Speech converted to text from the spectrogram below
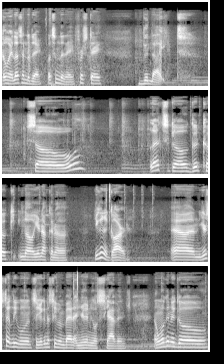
Anyway, let's end the day. Let's end the day. First day, the night. So, let's go. Good cook. No, you're not gonna. You're gonna guard. And you're slightly wounded, so you're gonna sleep in bed and you're gonna go scavenge. And we're gonna go.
